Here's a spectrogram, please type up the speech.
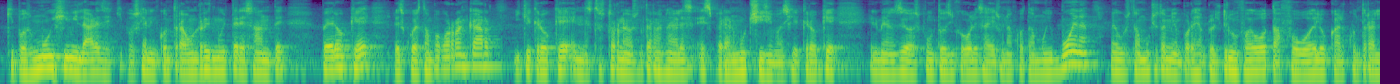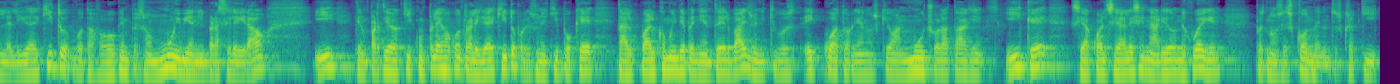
Equipos muy similares, equipos que han encontrado un ritmo interesante, pero que les cuesta un poco arrancar y que creo que en estos torneos internacionales esperan muchísimo. Así que creo que el menos de 2.5 goles ahí es una cuota muy buena. Me gusta mucho también, por ejemplo, el triunfo de Botafogo de local contra la Liga de Quito. Botafogo que empezó muy bien el Brasileirao y tiene un partido aquí complejo contra la Liga de Quito porque es un equipo que, tal cual como Independiente del Valle, son equipos ecuatorianos que van mucho al ataque y que, sea cual sea el escenario donde jueguen, pues no se esconden. Entonces creo que aquí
